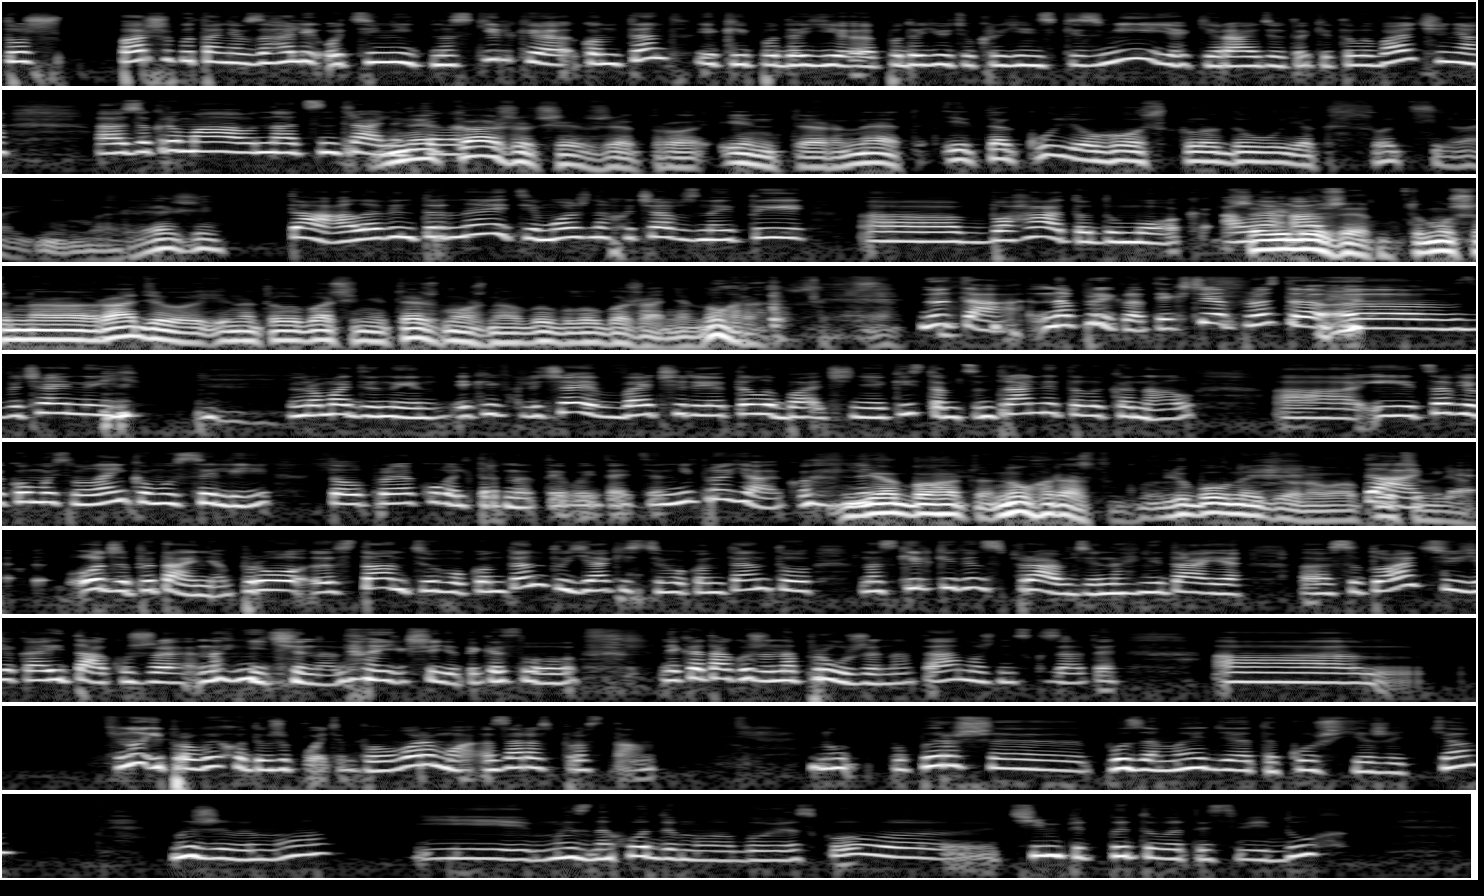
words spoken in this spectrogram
Тож, перше питання: взагалі оцініть, наскільки контент, який подає, подають українські ЗМІ, як і радіо, так і телебачення, е, зокрема на центральних Не теле... кажучи вже про інтернет і таку його складову, як соціальні мережі. Так, але в інтернеті можна хоча б знайти е, багато думок. Але Це а- ілюзія, тому що на радіо і на телебаченні теж можна, аби було бажання. Ну, гаразд. все. Ну так, наприклад, якщо я просто е, звичайний громадянин, який включає ввечері телебачення, якийсь там центральний телеканал, а, і це в якомусь маленькому селі, то про яку альтернативу йдеться? Ні про яку. Є багато. Ну, гаразд, Любов Найдьонова, а Так, потім я. Отже, питання про е, стан цього контенту, якість цього контенту, наскільки він справді нагнітає е, ситуацію, яка і так уже нагнічена, да, якщо є таке слово, яка так уже напружена, та, можна сказати. А, ну і про виходи вже потім поговоримо, а зараз про стан. Ну, по-перше, поза медіа також є життя. Ми живемо і ми знаходимо обов'язково чим підпитувати свій дух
